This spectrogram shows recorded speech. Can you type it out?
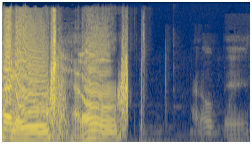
hello hello hello babe.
